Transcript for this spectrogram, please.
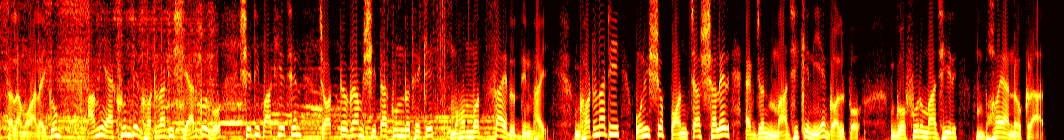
আসসালামু আলাইকুম। আমি এখন যে ঘটনাটি শেয়ার করব, সেটি পাঠিয়েছেন চট্টগ্রাম সীতাকুণ্ড থেকে মোহাম্মদ সায়েদউদ্দিন ভাই। ঘটনাটি উনিশশো পঞ্চাশ সালের একজন মাঝিকে নিয়ে গল্প। গফুর মাঝির ভয়ানক রাত।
